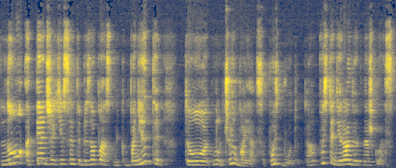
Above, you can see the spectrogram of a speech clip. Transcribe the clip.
Но, опять же, если это безопасные компоненты, то, ну, что их бояться? Пусть будут, да? Пусть они радуют наш глаз.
